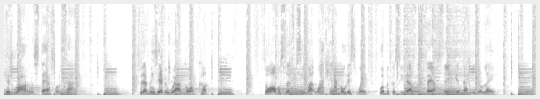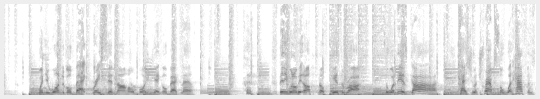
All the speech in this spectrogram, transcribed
His rod and the staff's on the side of me. So that means everywhere I go, I'm covered. So all of a sudden you see, why, why can't I go this way? Well, because see, that's the staff saying, get back in your lane. When you wanted to go back, Grace said, nah, homeboy, you can't go back now. then he went over here, oh, no, here's the rod. So what it is, God has you entrapped. So what happens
